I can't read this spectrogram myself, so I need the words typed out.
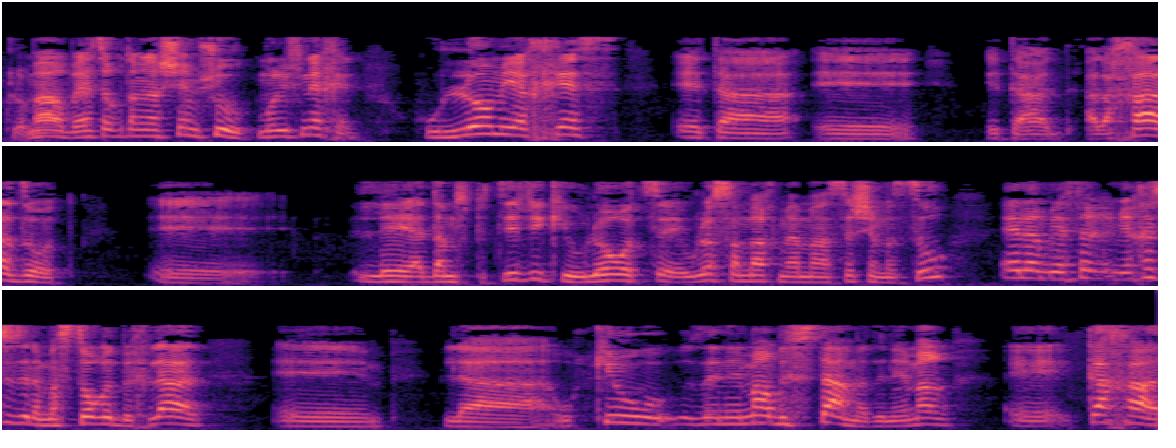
כלומר, ויסתך אותם להשם, שוב, כמו לפני כן, הוא לא מייחס את, ה, אה, את ההלכה הזאת אה, לאדם ספציפי, כי הוא לא רוצה, הוא לא שמח מהמעשה שהם עשו, אלא הוא מייחס את זה למסורת בכלל. אה, לה, הוא, כאילו, זה נאמר בסתם, זה נאמר אה, ככה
